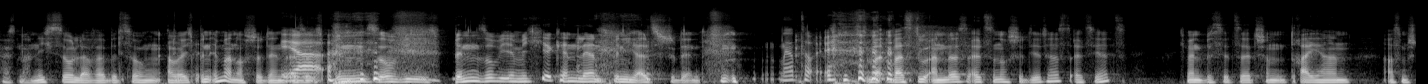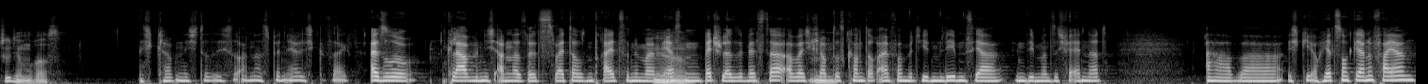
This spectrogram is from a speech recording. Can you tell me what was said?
Das ist noch nicht so loverbezogen, aber ich bin immer noch Student. Ja. Also ich bin so wie ich bin, so wie ihr mich hier kennenlernt, bin ich als Student. Na toll. Wa- Warst du anders, als du noch studiert hast, als jetzt? Ich meine, du bist jetzt seit schon drei Jahren aus dem Studium raus. Ich glaube nicht, dass ich so anders bin, ehrlich gesagt. Also klar bin ich anders als 2013 in meinem Ja. ersten Bachelorsemester, aber ich glaube, Mhm. das kommt auch einfach mit jedem Lebensjahr, in dem man sich verändert. Aber ich gehe auch jetzt noch gerne feiern.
